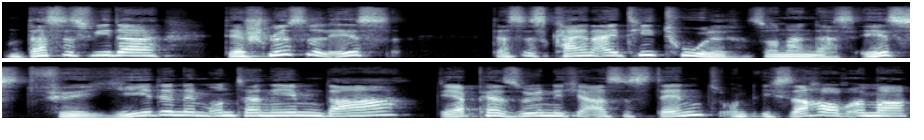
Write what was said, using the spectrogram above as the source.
Und das ist wieder der Schlüssel ist, das ist kein IT-Tool, sondern das ist für jeden im Unternehmen da, der persönliche Assistent. Und ich sage auch immer,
